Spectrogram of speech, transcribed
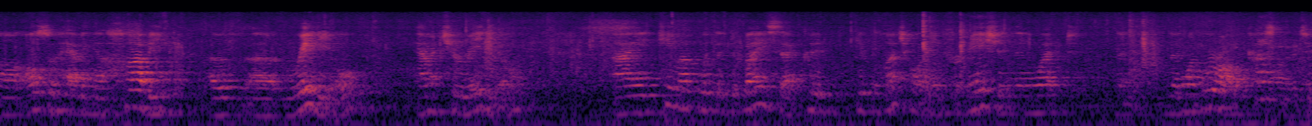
uh, also having a hobby of uh, radio, amateur radio, I came up with a device that could give me much more information than what, than, than what we're all accustomed to.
